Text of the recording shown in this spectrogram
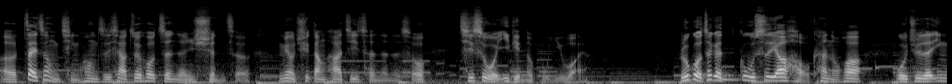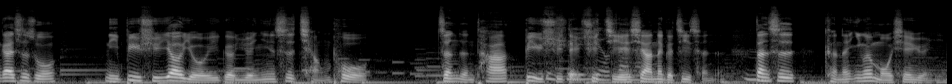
呃，在这种情况之下，最后真人选择没有去当他继承人的时候，其实我一点都不意外。如果这个故事要好看的话，我觉得应该是说，你必须要有一个原因是强迫。真人他必须得去接下那个继承人，嗯、但是可能因为某些原因，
